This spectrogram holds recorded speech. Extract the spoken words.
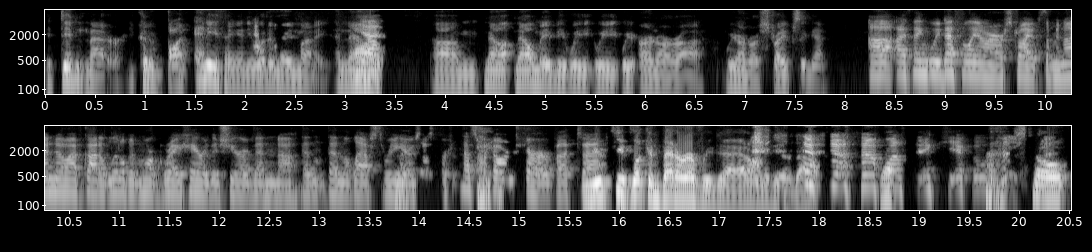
it didn't matter. You could have bought anything and you would have made money. And now, yeah. um, now, now maybe we, we, we earn our, uh, we earn our stripes again. Uh, I think we definitely are our stripes. I mean, I know I've got a little bit more gray hair this year than uh, than, than the last three years. That's for that's for darn sure. But uh, you keep looking better every day. I don't want to hear about it. well, thank you. so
